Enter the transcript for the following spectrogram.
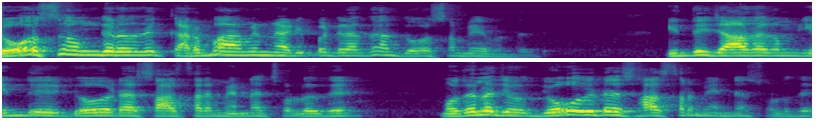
தோஷங்கிறது கர்மாவின் அடிப்படையில் தான் தோஷமே வந்தது. இந்து ஜாதகம் இந்து ஜோதிட சாஸ்திரம் என்ன சொல்லுது? முதல்ல ஜோ ஜோதிட சாஸ்திரம் என்ன சொல்லுது?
